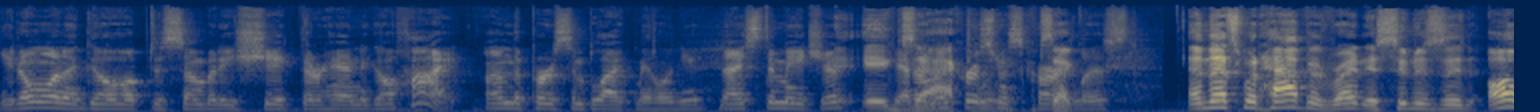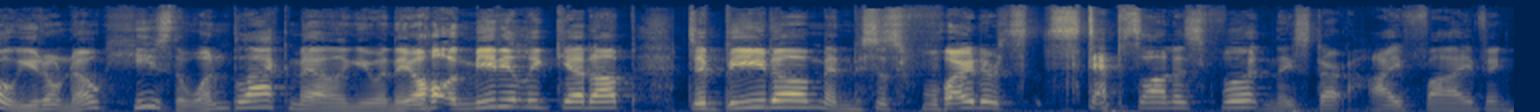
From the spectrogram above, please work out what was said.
You don't want to go up to somebody, shake their hand, and go, "Hi, I'm the person blackmailing you. Nice to meet you. Get on my Exactly, Christmas card exactly. list." And that's what happened, right? As soon as it, oh, you don't know, he's the one blackmailing you, and they all immediately get up to beat him, and Mrs. Whiter steps on his foot, and they start high fiving.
